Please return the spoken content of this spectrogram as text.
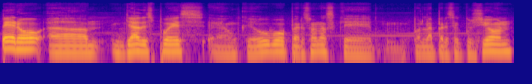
Pero ya después, eh, aunque hubo personas que por la persecución,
